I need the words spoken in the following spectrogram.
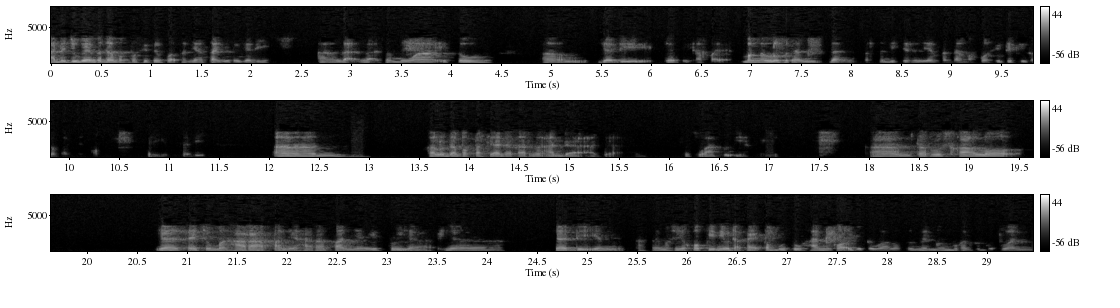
Ada juga yang terdampak positif kok ternyata gitu. Jadi uh, nggak nggak semua itu um, jadi jadi apa ya mengeluh dan dan bersedih gitu yang terdampak positif juga banyak kok. Jadi um, kalau dampak pasti ada karena ada ada sesuatu ya. Um, terus kalau ya saya cuma harapan ya harapannya itu ya ya jadiin apa ya, maksudnya kopi ini udah kayak kebutuhan kok gitu walaupun memang bukan kebutuhan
